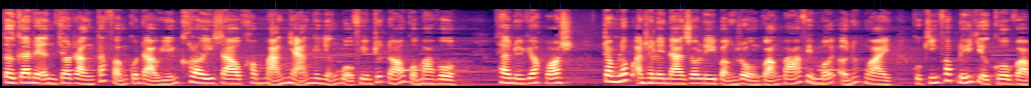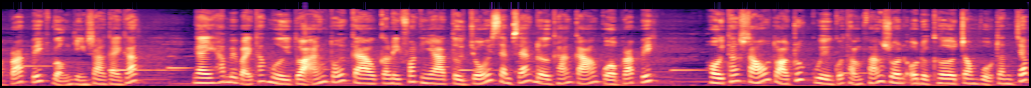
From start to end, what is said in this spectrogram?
Tờ Guardian cho rằng tác phẩm của đạo diễn Chloe Zhao không mãn nhãn như những bộ phim trước đó của Marvel. Theo New York Post, trong lúc Angelina Jolie bận rộn quảng bá phim mới ở nước ngoài, cuộc chiến pháp lý giữa cô và Brad Pitt vẫn diễn ra gay gắt. Ngày 27 tháng 10, Tòa án tối cao California từ chối xem xét đơn kháng cáo của Brad Pitt. Hồi tháng 6, tòa rút quyền của thẩm phán John Oderker trong vụ tranh chấp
